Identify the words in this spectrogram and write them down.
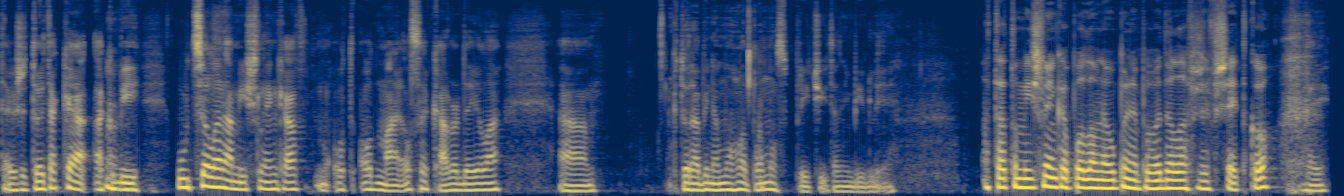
Takže to je taká akoby uh-huh. ucelená myšlienka od, od Milesa Coverdale'a, a, ktorá by nám mohla pomôcť pri čítaní Biblie. A táto myšlienka podľa mňa úplne povedala, že všetko. Hej.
